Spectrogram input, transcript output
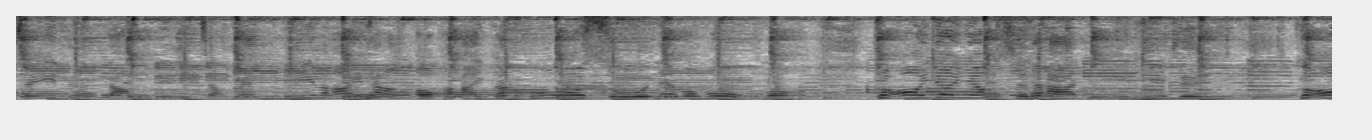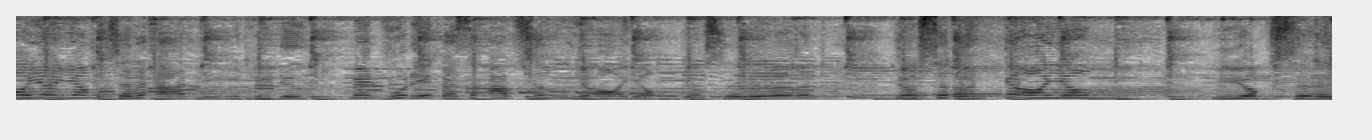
ใจเลื่อดลำดีจังแม่นมีหลายทางออกขายกันคู่สู่ในบ่วงพองขอย่อยังสถาดีที่หนึ่งขอย่อยังสถาดีที่หนึ่งแม่นผู้ใดก็ทราบซึ่งย่อยองยกเสือยกเสือย่อยองยกเสือ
